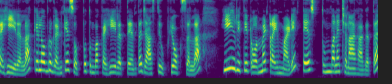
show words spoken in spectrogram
ಕಹಿ ಇರಲ್ಲ. ಕೆಲವೊಬ್ರು ಗಂಟೆ ಸೊಪ್ಪು ತುಂಬ ಕಹಿ ಇರುತ್ತೆ ಅಂತ ಜಾಸ್ತಿ ಉಪಯೋಗಿಸಲ್ಲ. ಈ ರೀತಿ ಒಮ್ಮೆ ಟ್ರೈ ಮಾಡಿ, ಟೇಸ್ಟ್ ತುಂಬಾ ಚೆನ್ನಾಗಾಗತ್ತೆ.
